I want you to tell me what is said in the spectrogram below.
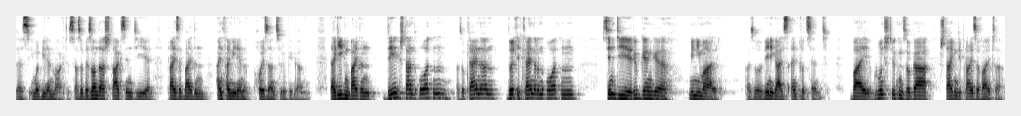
des Immobilienmarktes. Also besonders stark sind die Preise bei den Einfamilienhäusern zurückgegangen. Dagegen bei den D-Standorten, also kleineren, deutlich kleineren Orten, sind die Rückgänge minimal, also weniger als ein Prozent. Bei Grundstücken sogar steigen die Preise weiter.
